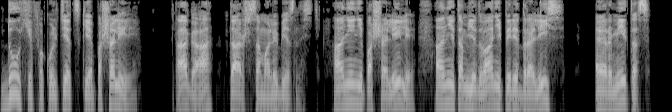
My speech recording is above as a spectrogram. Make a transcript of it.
духи факультетские пошалили?» «Ага, та же самолюбезность. Они не пошалили, они там едва не передрались. Эрмитас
